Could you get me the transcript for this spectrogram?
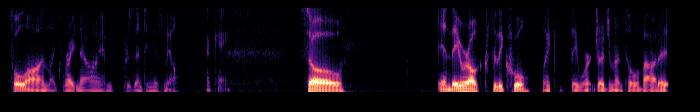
full on. Like right now, I am presenting as male. Okay. So, and they were all really cool. Like they weren't judgmental about it.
